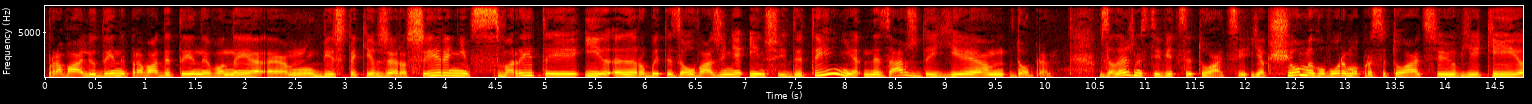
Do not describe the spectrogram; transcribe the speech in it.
права людини, права дитини вони ем, більш такі вже розширені. Сварити і е, робити зауваження іншій дитині не завжди є добре, в залежності від ситуації. Якщо ми говоримо про ситуацію, в якій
